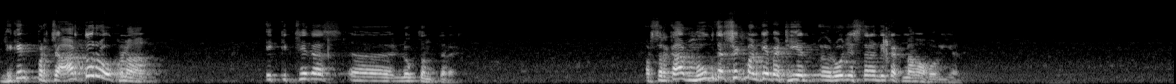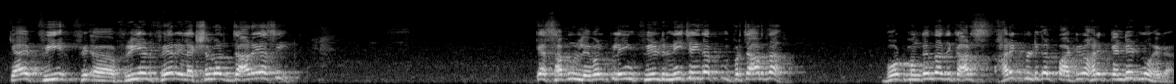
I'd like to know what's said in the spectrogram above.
ਲੇਕਿਨ ਪ੍ਰਚਾਰ ਤੋਂ ਰੋਕਣਾ, ਇਹ ਕਿੱਥੇ ਦਾ ਲੋਕਤੰਤਰ ਹੈ? ਔਰ ਸਰਕਾਰ ਮੂਕ ਦਰਸ਼ਕ ਬਣ ਕੇ ਬੈਠੀ ਹੈ, ਰੋਜ਼ ਇਸ ਤਰ੍ਹਾਂ ਦੀ ਘਟਨਾਵਾਂ ਹੋ ਰਹੀਆਂ ਨੇ। ਕਿਆ ਇਹ ਫ੍ਰੀ ਐਂਡ ਫੇਅਰ ਇਲੈਕਸ਼ਨ ਵੱਲ ਜਾ ਰਹੇ ਸੀ ਕਿਆ ਸਭ ਨੂੰ ਲੈਵਲ ਪਲੇਇੰਗ ਫੀਲਡ ਨਹੀਂ ਚਾਹੀਦਾ ਪ੍ਰਚਾਰ ਦਾ? ਵੋਟ ਮੰਗਣ ਦਾ ਅਧਿਕਾਰ ਹਰ ਇੱਕ ਪੋਲੀਟੀਕਲ ਪਾਰਟੀ ਨੂੰ, ਹਰ ਇੱਕ ਕੈਂਡੀਡੇਟ ਨੂੰ ਹੈਗਾ।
